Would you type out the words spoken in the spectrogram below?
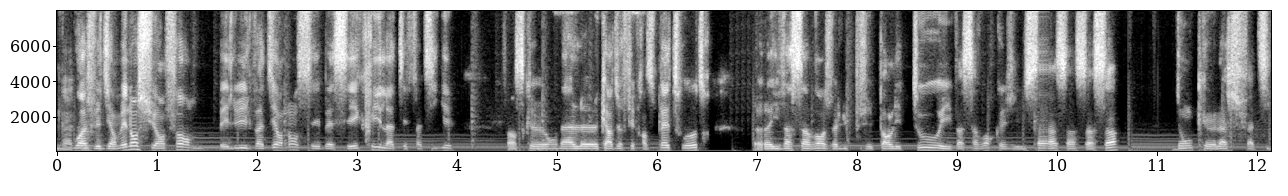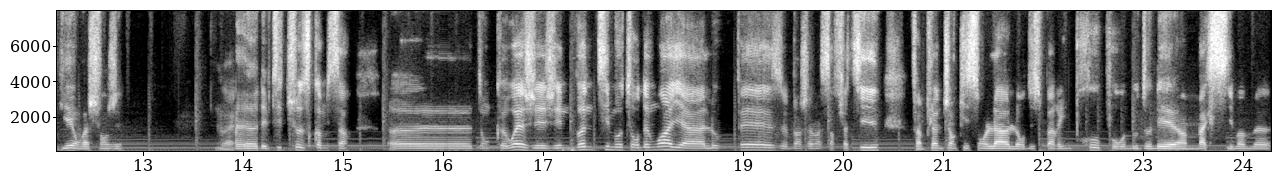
Moi, je vais dire Mais non, je suis en forme. Et lui, il va dire Non, c'est ben, écrit, là, tu es fatigué. Parce qu'on a le cardio-fréquence-mètre ou autre. Euh, il va savoir, je vais lui parler de tout et il va savoir que j'ai eu ça, ça, ça, ça. Donc là, je suis fatigué, on va changer. Euh, des petites choses comme ça. Euh, donc ouais, j'ai une bonne team autour de moi. Il y a Lopez, Benjamin Sarfati, enfin plein de gens qui sont là lors du sparring pro pour nous donner un maximum euh,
